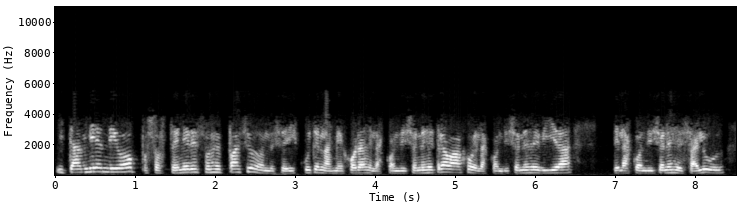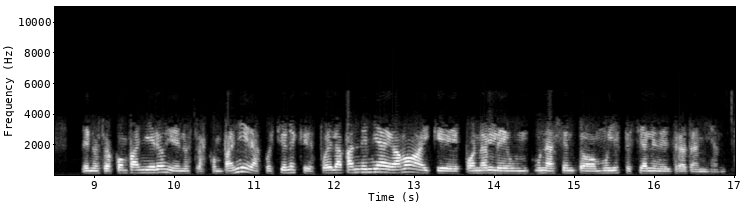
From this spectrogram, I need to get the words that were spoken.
Y también digo, pues sostener esos espacios donde se discuten las mejoras de las condiciones de trabajo, de las condiciones de vida, de las condiciones de salud, de nuestros compañeros y de nuestras compañeras, cuestiones que después de la pandemia, digamos, hay que ponerle un, acento muy especial en el tratamiento.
